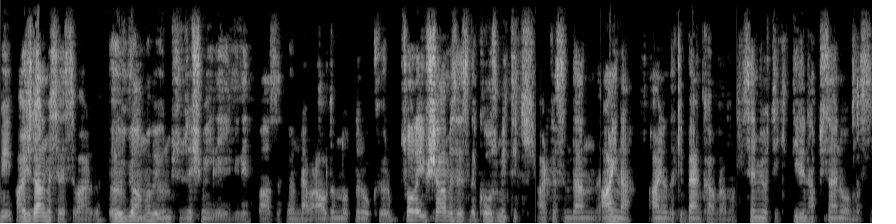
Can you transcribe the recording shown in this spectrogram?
bir ajdar meselesi vardı. Övgü alma ve ölümsüzleşme ile ilgili bazı yönler var. Aldığım notları okuyorum. Sonra ifşa meselesinde kozmetik, arkasından ayna, aynadaki ben kavramı, semiotik, dilin hapishane olması.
